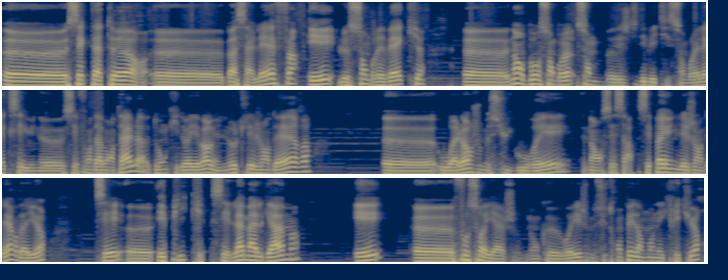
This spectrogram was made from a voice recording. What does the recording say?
euh, sectateur euh, Bassalef et le sombre évêque. non, bon, sombre, je dis des bêtises. Sombre évêque, c'est fondamental. Donc, il doit y avoir une autre légendaire. ou alors, je me suis gouré. Non, c'est ça. C'est pas une légendaire, d'ailleurs. C'est épique. C'est l'amalgame et fossoyage. Donc, vous voyez, je me suis trompé dans mon écriture.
